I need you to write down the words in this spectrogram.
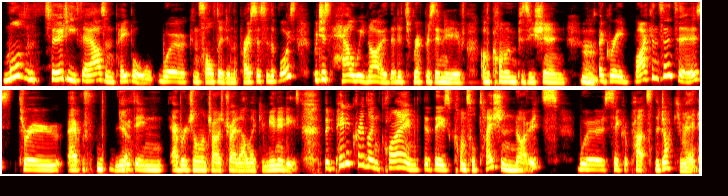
more than 30,000 people were consulted in the process of the voice, which is how we know that it's representative of a common position Hmm. agreed by consensus through ab- Yeah. within Aboriginal and Torres Strait Islander communities. But Peta Credlin claimed that these consultation notes were secret parts of the document.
